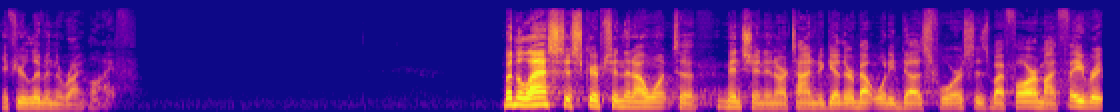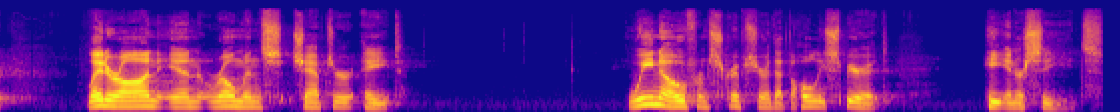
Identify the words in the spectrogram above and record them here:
if you're living the right life. But the last description that I want to mention in our time together about what he does for us is by far my favorite later on in Romans chapter 8. We know from Scripture that the Holy Spirit, He intercedes.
